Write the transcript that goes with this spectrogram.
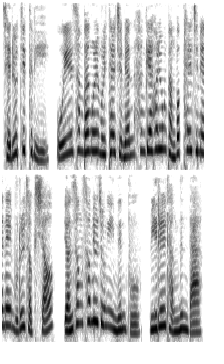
재료 티트리 오일 3방울 물 탈지면 한 개 활용 방법 탈지면에 물을 적셔 연성 섬유종이 있는 부 위를 닦는다.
